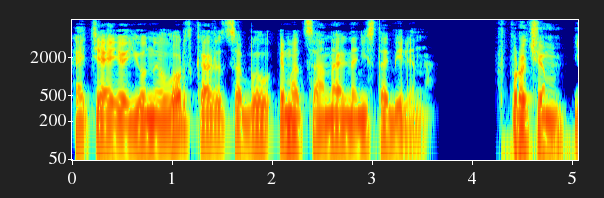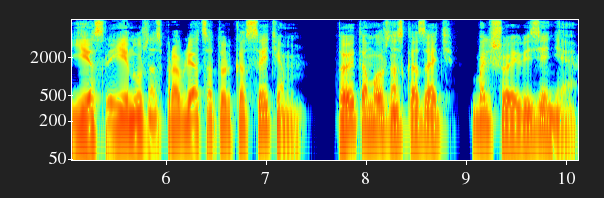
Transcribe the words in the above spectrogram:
Хотя ее юный лорд, кажется, был эмоционально нестабилен. Впрочем, если ей нужно справляться только с этим, то это, можно сказать, большое везение.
